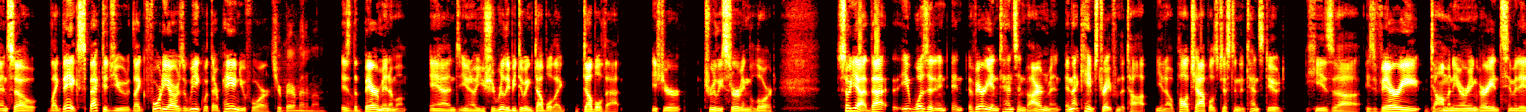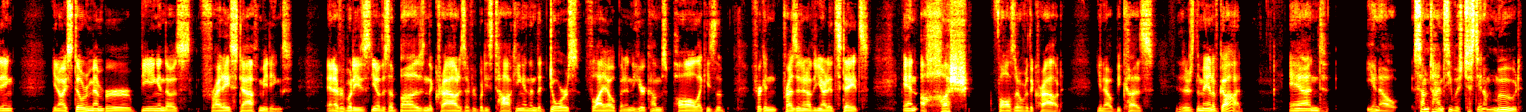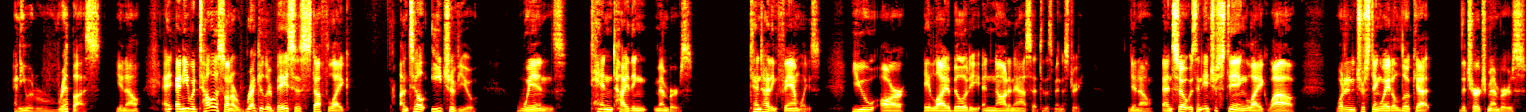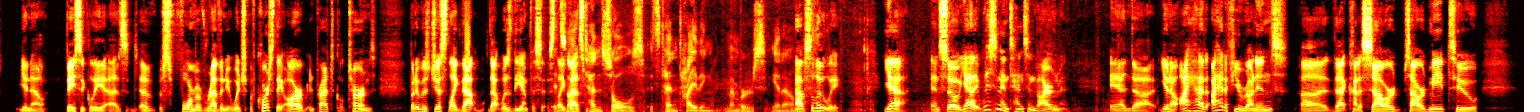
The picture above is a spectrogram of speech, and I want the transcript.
And so, like, they expected you, like, 40 hours a week, what they're paying you for. It's your bare minimum. Is yeah. the bare minimum. And, you know, you should really be doing double, like, double that if you're truly serving the Lord. So yeah, that it was an, an, a very intense environment, and that came straight from the top. You know, Paul Chappell's just an intense dude. He's uh he's very domineering, very intimidating. You know, I still remember being in those Friday staff meetings and everybody's, you know, there's a buzz in the crowd as everybody's talking, and then the doors fly open, and here comes Paul, like he's the freaking president of the United States, and a hush falls over the crowd, you know, because there's the man of God. And, you know, sometimes he was just in a mood and he would rip us, you know, and, and he would tell us on a regular basis stuff like, until each of you wins 10 tithing members, 10 tithing families, you are a liability and not an asset to this ministry, you know? And so it was an interesting, like, wow, what an interesting way to look at the church members, you know, basically as a form of revenue, which of course they are in practical terms. But it was just like that. That was the emphasis. It's like not that's ten souls. It's ten tithing members. You know. Absolutely. Yeah. And so yeah, it was an intense environment and uh, you know, I had I had a few run-ins uh, that kind of soured soured me to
